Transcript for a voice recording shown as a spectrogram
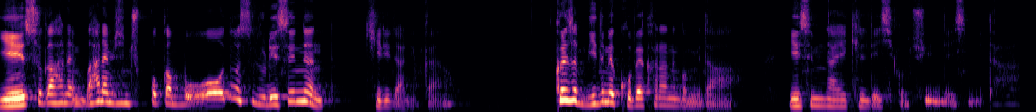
예수가 하나님 하나님 주신 축복과 모든 것을 누릴 수 있는 길이라니까요. 그래서 믿음의 고백하라는 겁니다. 예수님 나의 길 되시고 주인 되십니다.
